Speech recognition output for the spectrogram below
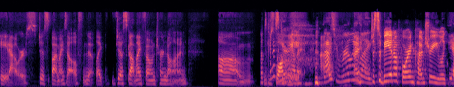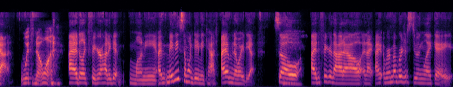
eight hours just by myself. No, like just got my phone turned on. Um, That's kinda walking on scary. it. That's really I- like Just to be in a foreign country, like Yeah, with no one. I had to like figure out how to get money. I, maybe someone gave me cash. I have no idea. So Mm. I had to figure that out. And I, I remember just doing like a,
